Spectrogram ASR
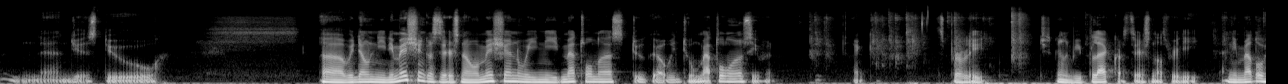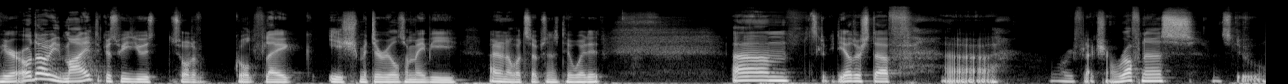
then just do, uh, we don't need emission because there's no emission. We need metalness to go into metalness even. Like, it's probably just going to be black because there's not really any metal here. Although it might because we used sort of gold flake-ish materials or maybe, I don't know what substance deal with it. Um, let's look at the other stuff. Uh, reflection roughness. Let's do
